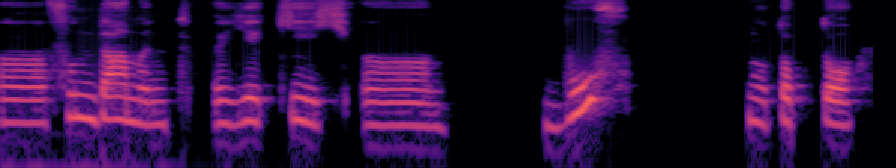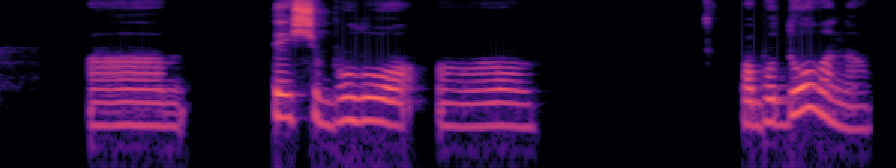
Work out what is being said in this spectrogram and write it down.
е, фундамент, який е, був, ну, тобто те, що було побудовано,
